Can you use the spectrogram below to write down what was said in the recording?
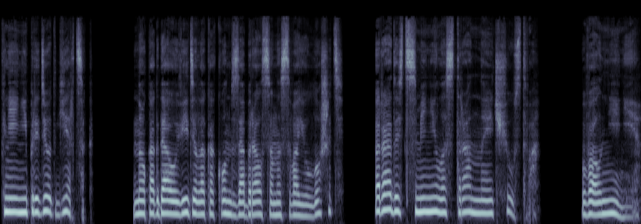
к ней не придет герцог. Но когда увидела, как он взобрался на свою лошадь, радость сменила странное чувство — волнение.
